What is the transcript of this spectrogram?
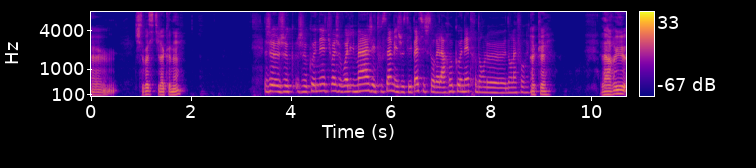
Je sais pas si tu la connais je, je, je, connais, tu vois, je vois l'image et tout ça, mais je sais pas si je saurais la reconnaître dans, le, dans la forêt. Ok. La rue,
